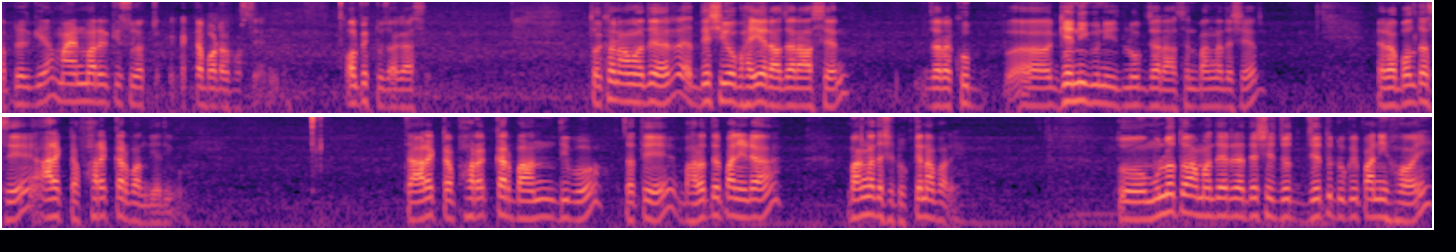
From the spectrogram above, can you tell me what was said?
আপনার গিয়া মায়ানমারের কিছু একটা- বর্ডার পড়ছে। অল্প একটু জায়গা আছে। তো এখন আমাদের দেশীয় ভাইয়েরা যারা আছেন, যারা খুব জ্ঞানীগুণী লোক যারা আছেন বাংলাদেশের, এরা বলতেছে, আরেকটা ফারাক্কার বান দিয়ে দিব। তা আরেকটা ফারাক্কার বান দিব যাতে ভারতের পানিটা বাংলাদেশে ঢুকতে না পারে। তো মূলত আমাদের দেশে যত- যেতটুকুই পানি হয়,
